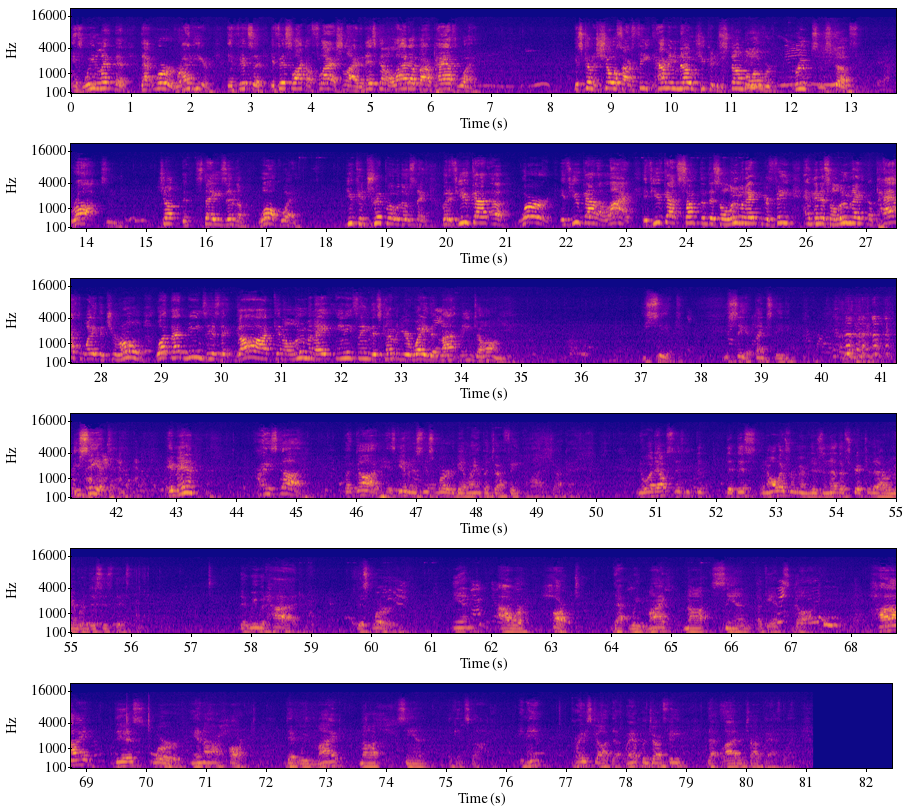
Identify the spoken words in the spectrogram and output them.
if we let that, that word right here, if it's, a, if it's like a flashlight and it's going to light up our pathway, it's going to show us our feet. How many knows you can stumble over roots and stuff, rocks and junk that stays in the walkway. You can trip over those things. But if you've got a word, if you've got a light, if you've got something that's illuminating your feet and then it's illuminating the pathway that you're on, what that means is that God can illuminate anything that's coming your way that might mean to harm you. You see it. You see it. Thanks, Stevie. you see it. Amen. Praise God. But God has given us this word to be a lamp unto our feet and a light unto our path. You know what else is that this, and always remember, there's another scripture that I remember, and this is this. That we would hide this word in our heart that we might not sin against God. Hide this word in our heart that we might not sin against God. Amen? Praise God. That lamp unto our feet, that light unto our pathway.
